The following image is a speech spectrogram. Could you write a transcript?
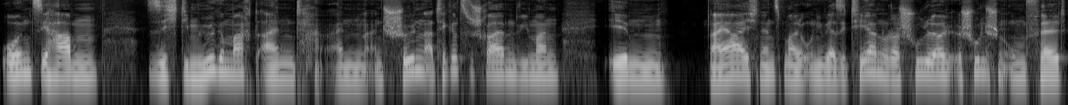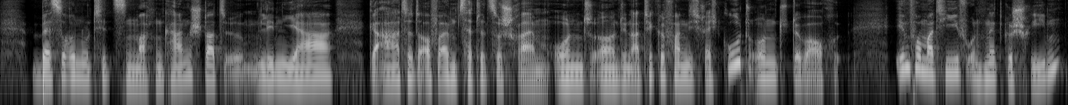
Und sie haben sich die Mühe gemacht, einen, einen, einen schönen Artikel zu schreiben, wie man im naja, ich nenne es mal universitären oder Schule, schulischen Umfeld bessere Notizen machen kann, statt ähm, linear geartet auf einem Zettel zu schreiben. Und äh, den Artikel fand ich recht gut und der war auch informativ und nett geschrieben.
